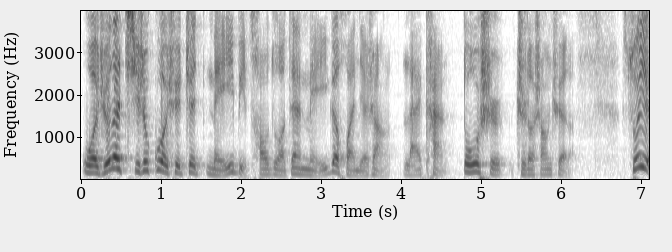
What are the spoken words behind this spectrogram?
我觉得其实过去这每一笔操作，在每一个环节上来看都是值得商榷的，所以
